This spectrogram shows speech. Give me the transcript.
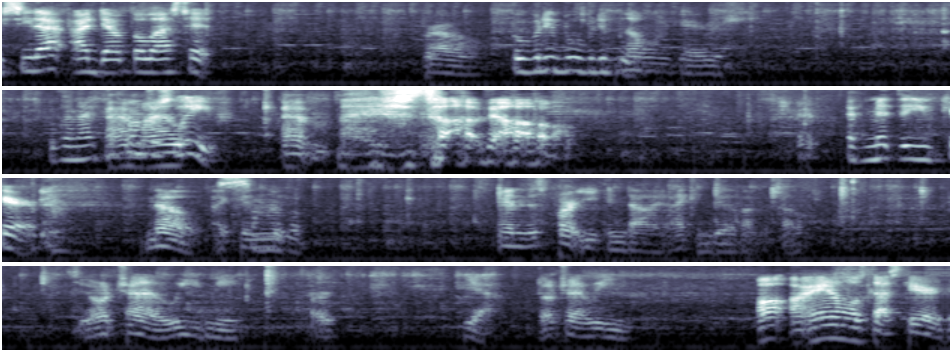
You see that? I doubt the last hit. Bro, Boobity boobity boo. no one cares. Well, then I think I'll just I- leave. Um, stop, no. Admit that you care. No, I Son can. of a. And this part you can die. I can do it by myself. So don't try to leave me. Or, yeah, don't try to leave. Oh, our animals got scared.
